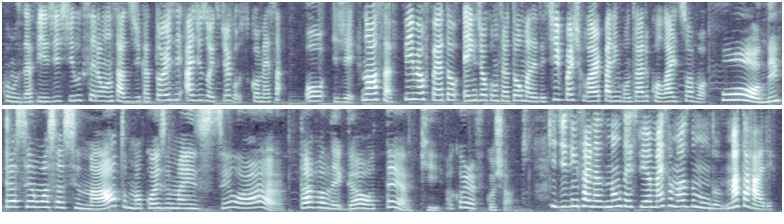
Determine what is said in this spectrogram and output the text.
com os desafios de estilo que serão lançados de 14 a 18 de agosto. Começa hoje. Nossa, Female Fatal Angel contratou uma detetive particular para encontrar o colar de sua avó. Pô, nem pra ser um assassinato, uma coisa mais, sei lá, tava legal até aqui. Agora ficou chato. Que dizem ser nas mãos da espia mais famosa do mundo, Mata Hari.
